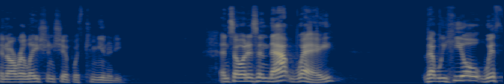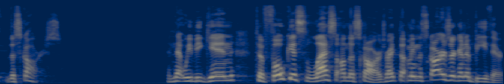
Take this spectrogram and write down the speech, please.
and our relationship with community. And so it is in that way that we heal with the scars. And that we begin to focus less on the scars, right? I mean, the scars are going to be there.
